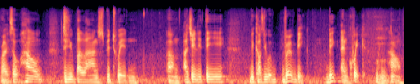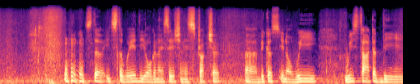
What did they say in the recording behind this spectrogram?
right? So how do you balance between um, agility, because you were very big, big and quick? How? it's the it's the way the organization is structured uh, because you know we we started the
